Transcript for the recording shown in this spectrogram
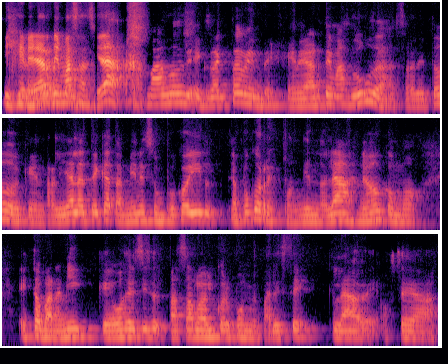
Y generarte, más ansiedad. exactamente, generarte más dudas, sobre todo, que en realidad la teca también es un poco ir a poco respondiéndolas, ¿no? Como esto para mí, que vos decís pasarlo al cuerpo, me parece clave. O sea,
